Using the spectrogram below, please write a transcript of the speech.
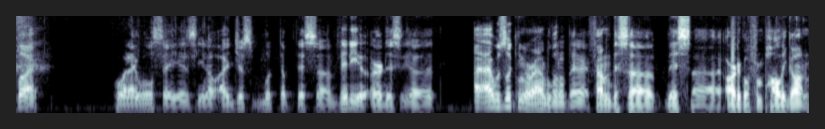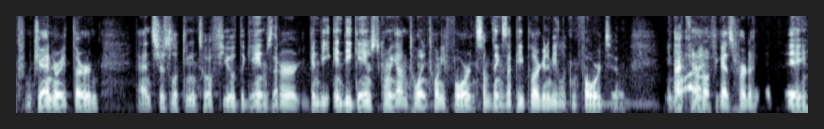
But what I will say is, you know, I just looked up this uh, video or this. I, I was looking around a little bit. I found this uh, this uh, article from Polygon from January third, and it's just looking into a few of the games that are going to be indie games coming out in 2024, and some things that people are going to be looking forward to. You know, I don't know if you guys have heard of it.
